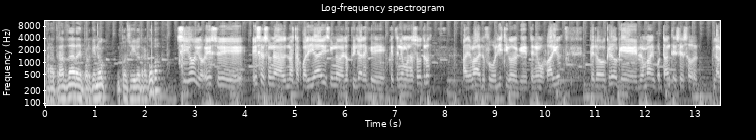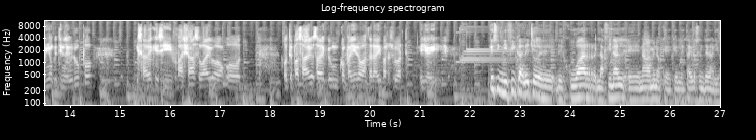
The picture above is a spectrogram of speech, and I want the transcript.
para tratar de, ¿por qué no, conseguir otra copa? Sí, obvio, ese, esa es una de nuestras cualidades y uno de los pilares que, tenemos nosotros, además de lo futbolístico que tenemos varios, pero creo que lo más importante es eso, la unión que tiene el grupo y sabes que si fallas o algo o, te pasa algo, sabes que un compañero va a estar ahí para ayudarte. Y, ¿Qué significa el hecho de, jugar la final eh, nada menos que, en el Estadio Centenario,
